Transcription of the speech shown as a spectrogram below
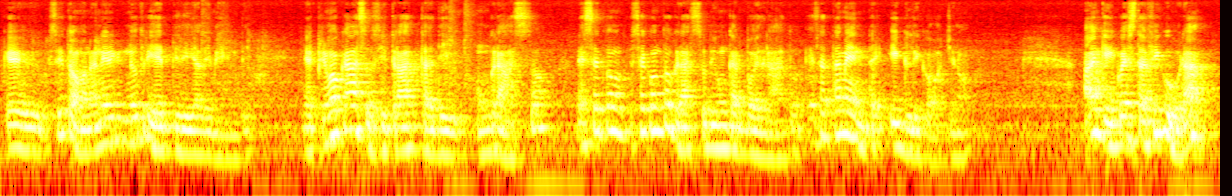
che si trovano nei nutrienti degli alimenti. Nel primo caso si tratta di un grasso, nel secondo grasso di un carboidrato, esattamente il glicogeno. Anche in questa figura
